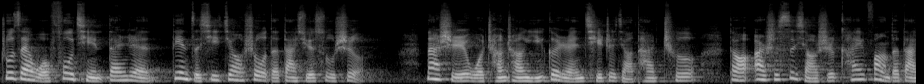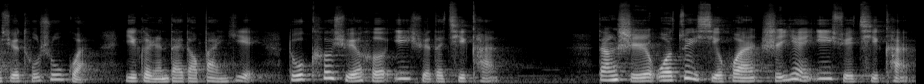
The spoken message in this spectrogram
住在我父亲担任电子系教授的大学宿舍。那时我常常一个人骑着脚踏车到二十四小时开放的大学图书馆，一个人待到半夜，读科学和医学的期刊。当时我最喜欢《实验医学期刊》。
